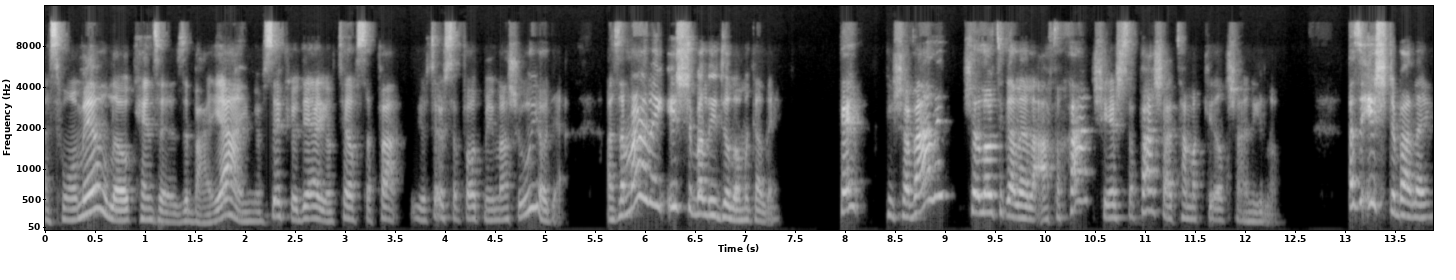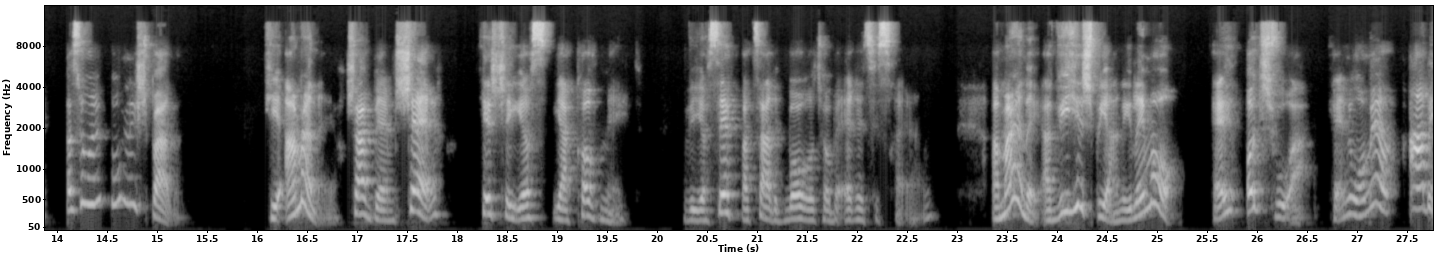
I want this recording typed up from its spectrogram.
אז הוא אומר לו, כן זה, זה בעיה, אם יוסף יודע יותר שפה, יותר שפות ממה שהוא יודע, אז אמר לי, איש שבלידו לא מגלה, כן? שווה לי שלא תגלה לאף אחד שיש שפה שאתה מכיר שאני לא. אז איש תבלה, אז הוא, הוא נשבע לו. כי אמר לי, עכשיו בהמשך, כשיעקב מת, ויוסף רצה לגבור אותו בארץ ישראל, אמר לי, אבי השביעני לאמור, okay? אוקיי? עוד שבועה, כן? הוא אומר, אבא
